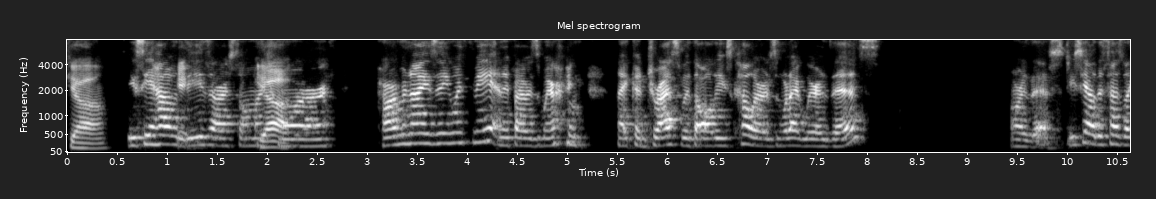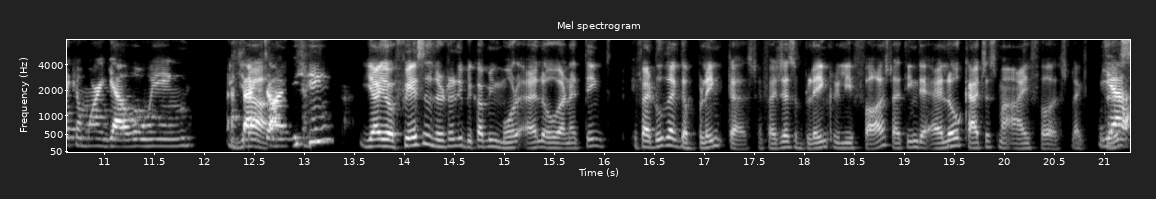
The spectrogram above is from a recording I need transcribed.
Yeah. you see how It- these are so much more harmonizing with me? And if I was wearing like a dress with all these colors, would I wear this or this? Do you see how this has like a more yellowing effect Yeah. on me? Yeah, your face is literally becoming more yellow. And I think if I do like the blink test, if I just blink really fast, I think the yellow catches my eye first. Like this, Yeah.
